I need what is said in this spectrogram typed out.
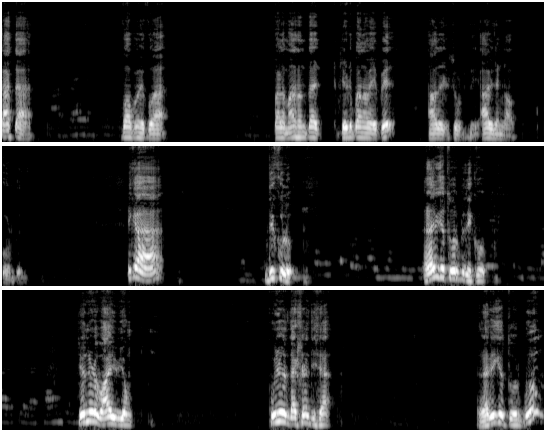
కాస్త కోపం ఎక్కువ వాళ్ళ మనసంతా చెడు పనం అయిపోయి ఆలోచిస్తూ ఉంటుంది. ఆ విధంగా ఉంటుంది. ఇక దిక్కులు. రవికి తూర్పు దిక్కు. చంద్రుడు వాయువ్యం. కుజుడు దక్షిణ దిశ. రవికి తూర్పు.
